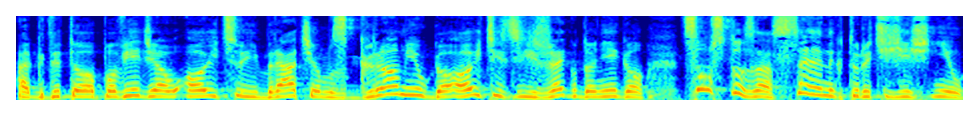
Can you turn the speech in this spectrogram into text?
A gdy to opowiedział ojcu i braciom, zgromił go ojciec i rzekł do niego: Cóż to za sen, który ci się śnił?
